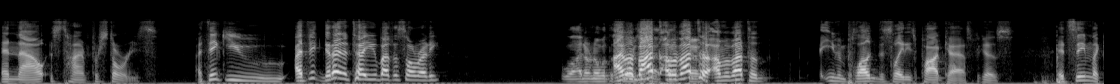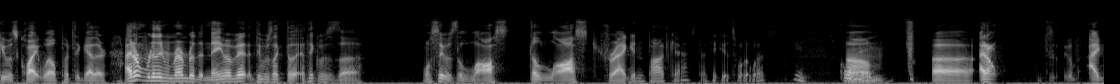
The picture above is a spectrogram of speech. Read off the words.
and now it's time for stories. I think you. I think did I tell you about this already? Well, I don't know what the I'm about. I'm about to. I'm about to even plug this lady's podcast because it seemed like it was quite well put together. I don't really remember the name of it. It was like the. I think it was the. We'll say it was the Lost. The Lost Dragon podcast. I think it's what it was. Cool. Um, uh, I don't. I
